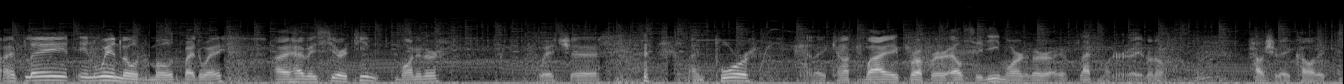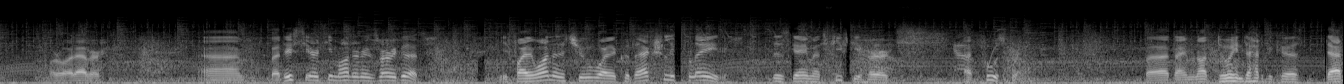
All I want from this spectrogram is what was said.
I play in windowed mode by the way. I have a CRT monitor which uh, I'm poor and I cannot buy a proper LCD monitor or a flat monitor, I don't know how should I call it or whatever. Um, but this CRT monitor is very good. If I wanted to I could actually play this game at 50 Hz at full screen. But I'm not doing that because that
